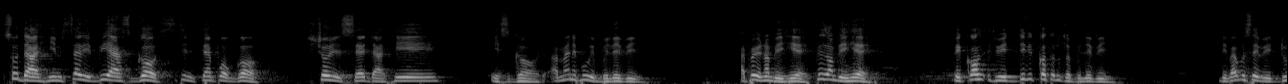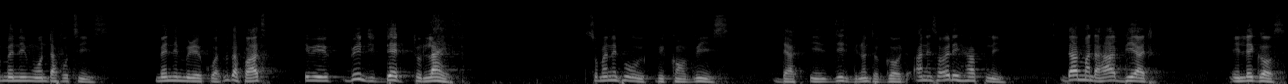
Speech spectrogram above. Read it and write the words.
so that himself will be as God, sitting in the temple of God, showing himself that he is God. How many people will believe in? I pray you not be here. Please don't be here. Because it will be difficult not to believe in. The Bible says we do many wonderful things, many miracles. Matter of fact, it will bring the dead to life. So many people will be convinced that it indeed belongs to God. And it's already happening. That man that had beard in Lagos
